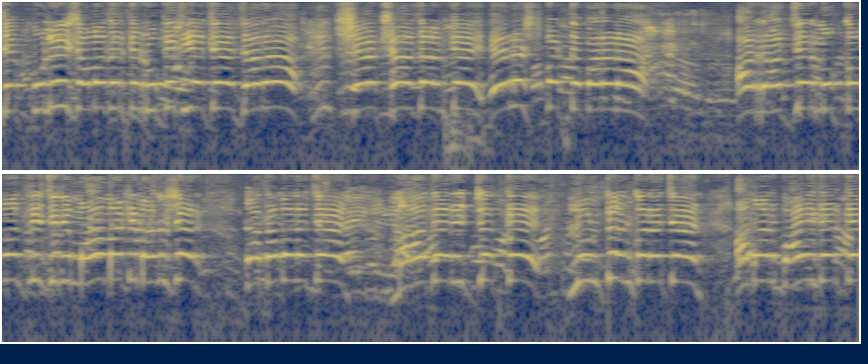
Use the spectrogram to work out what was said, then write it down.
যে পুলিশ আমাদেরকে রুখে দিয়েছে যারা শেখ শাহজাহানকে অ্যারেস্ট করতে পারে না আর রাজ্যের মুখ্যমন্ত্রী যিনি মা মাটি মানুষের কথা বলেছেন মাদের ইজ্জতকে লুণ্ঠন করেছেন আমার ভাইদেরকে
